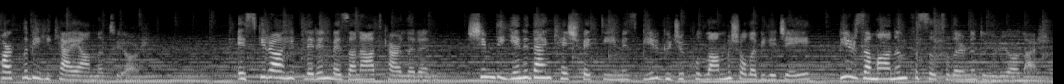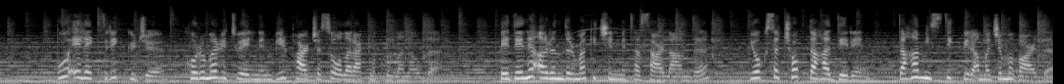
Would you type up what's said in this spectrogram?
farklı bir hikaye anlatıyor. Eski rahiplerin ve zanaatkarların şimdi yeniden keşfettiğimiz bir gücü kullanmış olabileceği bir zamanın fısıltılarını duyuruyorlar. Bu elektrik gücü koruma ritüelinin bir parçası olarak mı kullanıldı? Bedeni arındırmak için mi tasarlandı? Yoksa çok daha derin, daha mistik bir amacı mı vardı?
